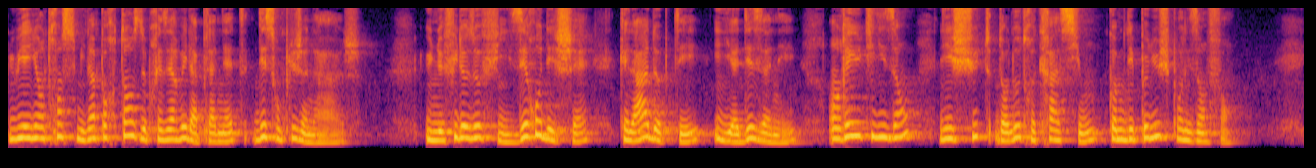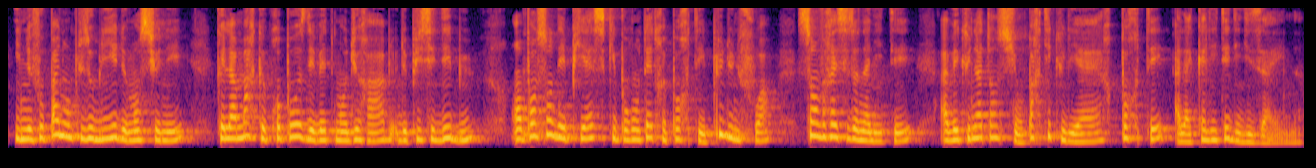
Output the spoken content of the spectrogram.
lui ayant transmis l'importance de préserver la planète dès son plus jeune âge. Une philosophie zéro déchet qu'elle a adoptée il y a des années en réutilisant les chutes dans d'autres créations comme des peluches pour les enfants il ne faut pas non plus oublier de mentionner que la marque propose des vêtements durables depuis ses débuts en pensant des pièces qui pourront être portées plus d'une fois sans vraie saisonnalité avec une attention particulière portée à la qualité du design.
